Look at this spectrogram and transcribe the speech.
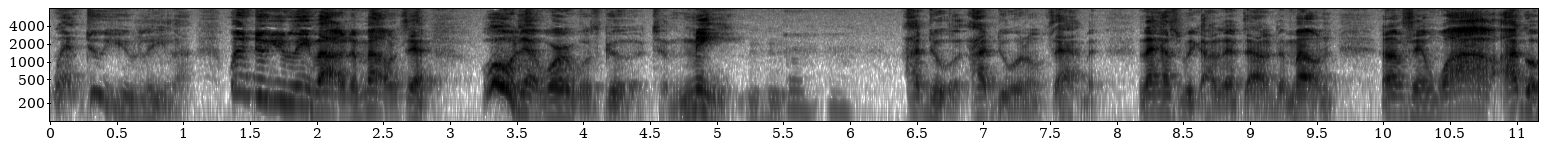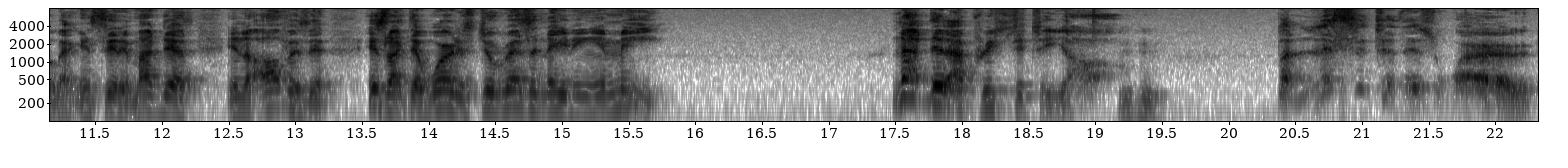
When do you leave out? When do you leave out of the mountain and say, "Oh, that word was good to me"? I do it. I do it on Sabbath. Last week I left out of the mountain, and I'm saying, "Wow!" I go back and sit at my desk in the office, and it's like that word is still resonating in me. Not that I preached it to y'all, mm-hmm. but listen to this word.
